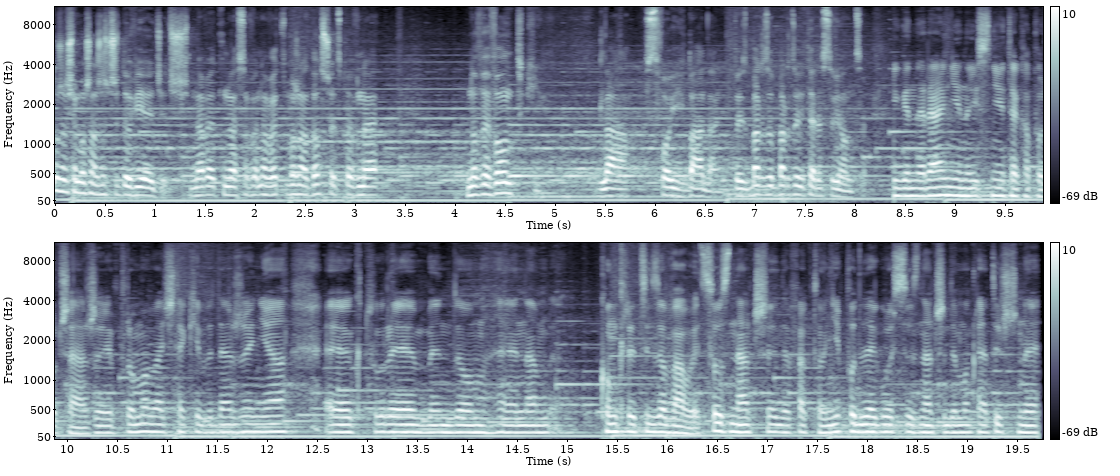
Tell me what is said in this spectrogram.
Dużo się można rzeczy dowiedzieć, nawet, nawet można dostrzec pewne nowe wątki dla swoich badań. To jest bardzo, bardzo interesujące. Generalnie no, istnieje taka potrzeba, żeby promować takie wydarzenia, e, które będą e, nam konkretyzowały, co znaczy de facto niepodległość, co znaczy demokratyczne,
